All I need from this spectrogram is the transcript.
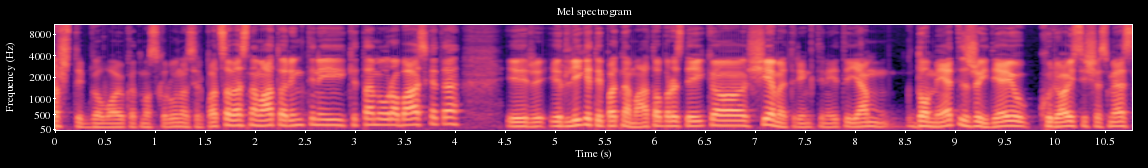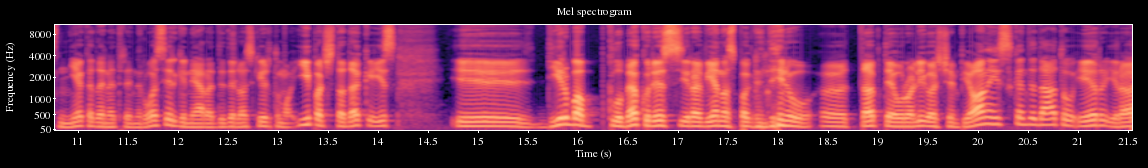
aš taip galvoju, kad Maskaliūnas ir pats savęs nemato rinktiniai kitam Eurobaskete ir, ir lygiai taip pat nemato Brasdeikio šiemet rinktiniai. Tai jam domėtis žaidėjų, kurio jis iš esmės niekada netreniruosi, irgi nėra didelio skirtumo. Ypač tada, kai jis dirba klube, kuris yra vienas pagrindinių e, tapti Eurolygos čempionais kandidatų ir yra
